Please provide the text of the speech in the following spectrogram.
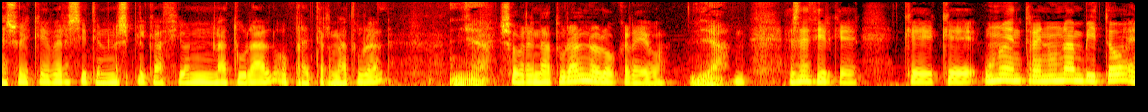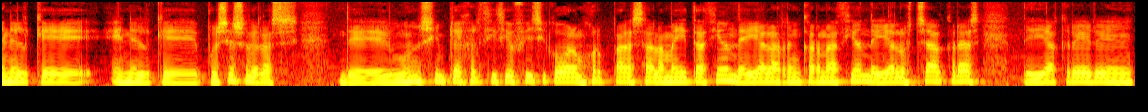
Eso hay que ver si tiene una explicación natural o preternatural. Ya. Sobrenatural no lo creo. Ya. Es decir, que, que, que, uno entra en un ámbito en el que, en el que, pues eso, de las de un simple ejercicio físico a lo mejor pasa a la meditación, de ahí a la reencarnación, de ahí a los chakras, de ahí a creer en,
